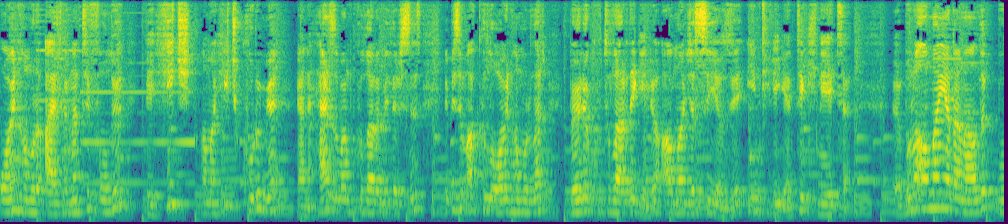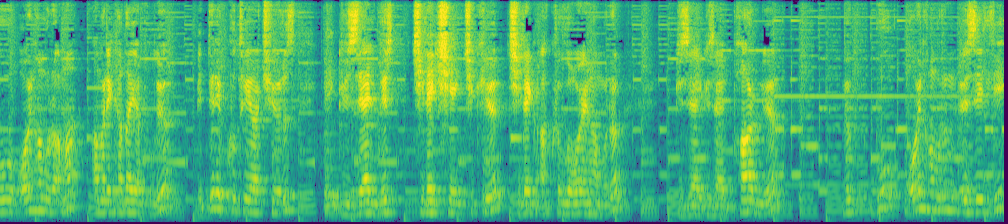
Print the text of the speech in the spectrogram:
oyun hamuru alternatif oluyor ve hiç ama hiç kurumuyor. Yani her zaman kullanabilirsiniz. Ve bizim akıllı oyun hamurlar böyle kutularda geliyor. Almancası yazıyor. Intelligente Knete. E, bunu Almanya'dan aldık. Bu oyun hamuru ama Amerika'da yapılıyor. Ve direkt kutuyu açıyoruz ve güzel bir çilek şey çıkıyor. Çilek akıllı oyun hamuru. Güzel güzel parlıyor. Ve bu oyun hamurunun özelliği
